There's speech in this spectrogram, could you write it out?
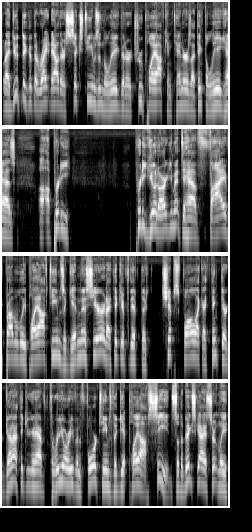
but I do think that right now there's six teams in the league that are true playoff contenders. I think the league has a, a pretty pretty good argument to have five probably playoff teams again this year. And I think if, if the chips fall like I think they're gonna, I think you're gonna have three or even four teams that get playoff seeds. So the Big Sky is certainly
